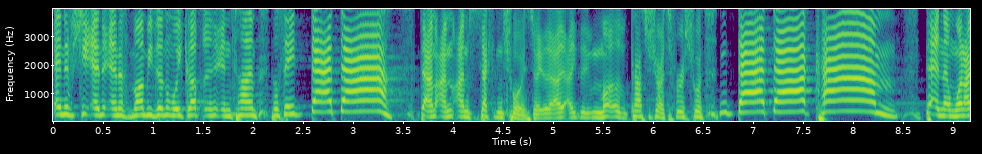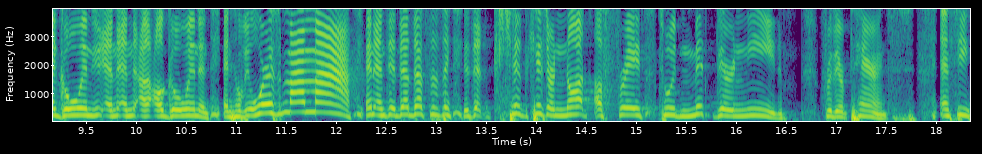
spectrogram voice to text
And if she and, and if mommy doesn't wake up in, in time, he'll say, Dada. I'm, I'm, I'm second choice, right? I, I, Pastor Charles first choice. Dada, come. And then when I go in, and, and uh, I'll go in, and, and he'll be, Where's Mama? And, and that, that's the thing is that kids are not afraid to admit their need for their parents. And see,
